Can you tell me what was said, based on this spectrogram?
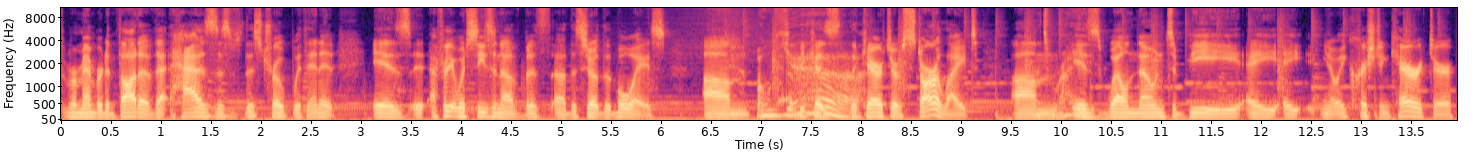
remembered and thought of that has this this trope within it is i forget which season of but it's uh, the show the boys um, oh yeah. Because the character of Starlight um, right. is well known to be a, a you know a Christian character,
